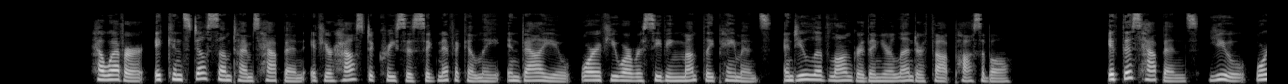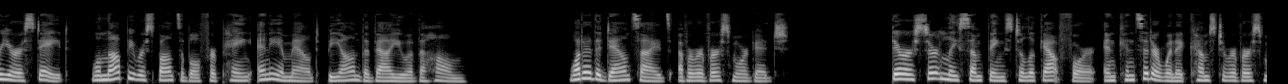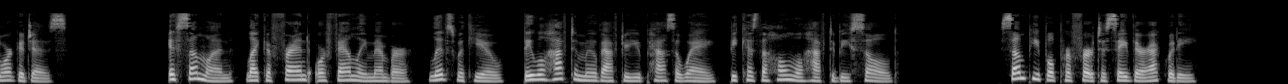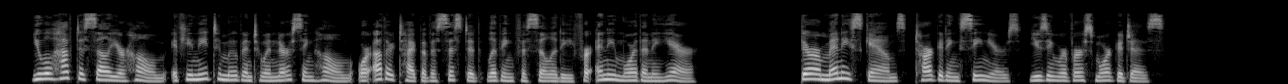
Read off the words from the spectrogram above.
However, it can still sometimes happen if your house decreases significantly in value or if you are receiving monthly payments and you live longer than your lender thought possible. If this happens, you, or your estate, will not be responsible for paying any amount beyond the value of the home. What are the downsides of a reverse mortgage? There are certainly some things to look out for and consider when it comes to reverse mortgages. If someone, like a friend or family member, lives with you, they will have to move after you pass away because the home will have to be sold. Some people prefer to save their equity. You will have to sell your home if you need to move into a nursing home or other type of assisted living facility for any more than a year. There are many scams targeting seniors using reverse mortgages.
